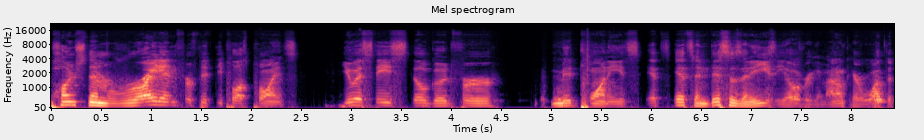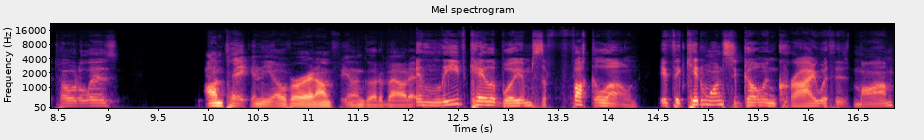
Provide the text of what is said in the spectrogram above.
punch them right in for 50 plus points. USD's still good for mid twenties. It's it's and this is an easy over game. I don't care what the total is. I'm taking the over, and I'm feeling good about it. and leave Caleb Williams the fuck alone. If the kid wants to go and cry with his mom,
